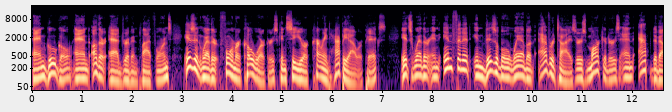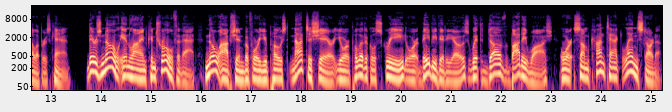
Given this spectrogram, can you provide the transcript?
and Google and other ad driven platforms isn't whether former coworkers can see your current happy hour pics. It's whether an infinite invisible web of advertisers, marketers, and app developers can. There's no inline control for that. No option before you post not to share your political screed or baby videos with Dove body wash or some contact lens startup.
